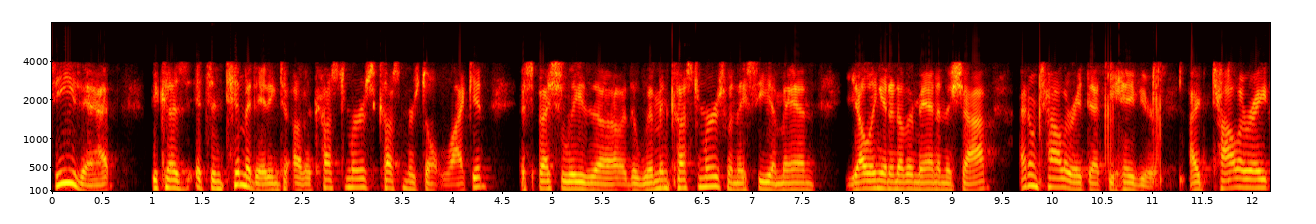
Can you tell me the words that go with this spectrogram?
see that because it's intimidating to other customers. Customers don't like it, especially the the women customers when they see a man yelling at another man in the shop. I don't tolerate that behavior. I tolerate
